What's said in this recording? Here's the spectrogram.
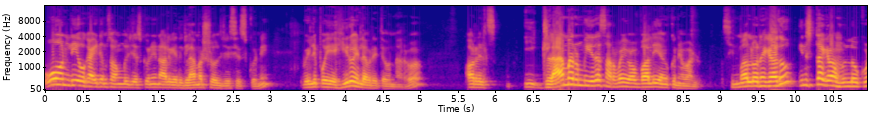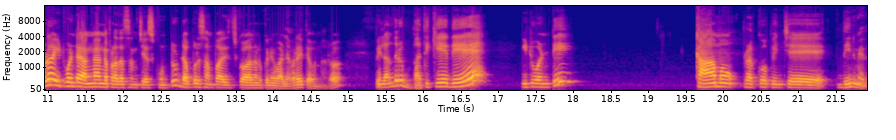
ఓన్లీ ఒక ఐటమ్ సాంగులు చేసుకొని నాలుగైదు గ్లామర్ షోలు చేసేసుకొని వెళ్ళిపోయే హీరోయిన్లు ఎవరైతే ఉన్నారో ఆర్ ఎల్స్ ఈ గ్లామర్ మీద సర్వైవ్ అవ్వాలి అనుకునేవాళ్ళు. సినిమాల్లోనే కాదు ఇన్స్టాగ్రామ్లో కూడా ఇటువంటి అంగాంగ ప్రదర్శన చేసుకుంటూ డబ్బులు సంపాదించుకోవాలనుకునే వాళ్ళు ఎవరైతే ఉన్నారో వీళ్ళందరూ బతికేదే ఇటువంటి కామం ప్రకోపించే దీని మీద.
